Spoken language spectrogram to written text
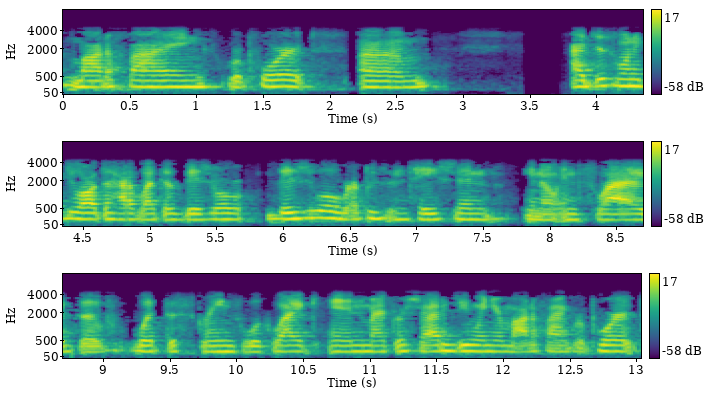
modifying reports. Um, I just wanted you all to have like a visual visual representation, you know, in slides of what the screens look like in MicroStrategy when you're modifying reports.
